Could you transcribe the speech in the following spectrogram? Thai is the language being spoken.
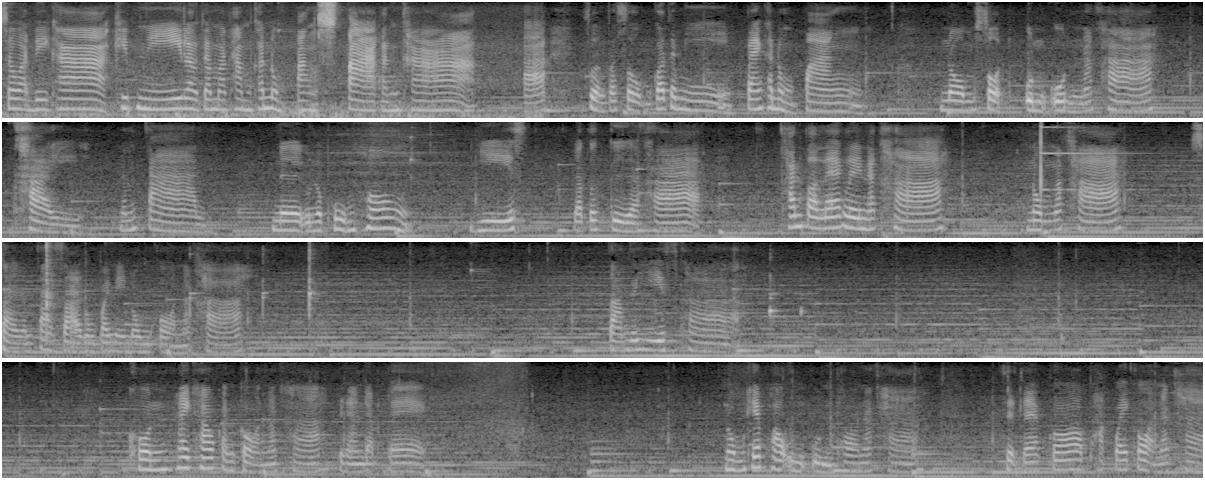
สวัสดีค่ะ คลิปนี้เราจะมาทำขนมปังสตาร์กันค่ะ ส่วนผสมก็จะมีแป้งขนมปัง นมสดอุ่นๆนะคะ ไข่ น้ำตาล เนยอุณหภูมิห้อง ยีสต์ แล้วก็เกลือค่ะ ขั้นตอนแรกเลยนะคะ นมนะคะ ใส่น้ำตาลทรายลงไปในนมก่อนนะคะ ตามด้วยยีสต์ค่ะคนให้เข้ากันก่อนนะคะ เป็นอันดับแรก นมแค่พออุ่นๆพอนะคะ เสร็จแล้วก็พักไว้ก่อนนะคะ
